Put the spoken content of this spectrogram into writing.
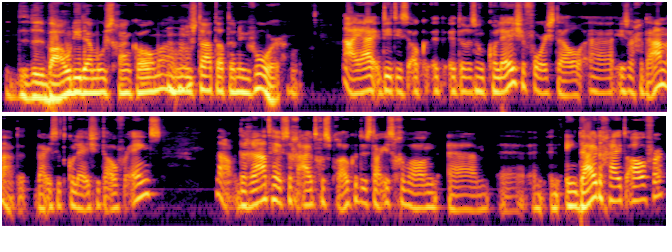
de, de, bouw die daar moest gaan komen. Mm -hmm. Hoe staat dat er nu voor? Nou ja, dit is ook, er is een collegevoorstel uh, is er gedaan. Nou, de, daar is het college het over eens. Nou, de raad heeft zich uitgesproken, dus daar is gewoon uh, een, een eenduidigheid over.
